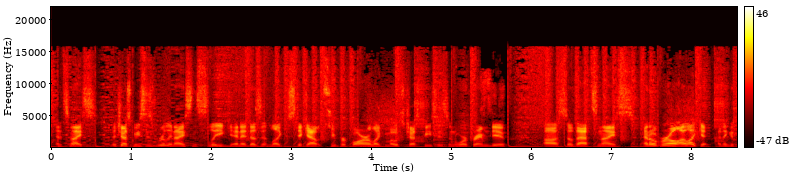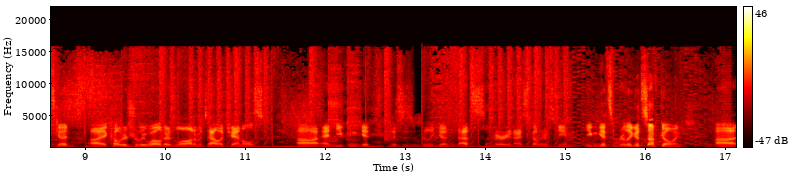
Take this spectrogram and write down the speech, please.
And it's nice. The chest piece is really nice and sleek, and it doesn't like stick out super far like most chest pieces in Warframe do. Uh, so that's nice. And overall, I like it. I think it's good. Uh, it colors really well. There's a lot of metallic channels. Uh, and you can get this is really good. That's a very nice color scheme. You can get some really good stuff going. Uh,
